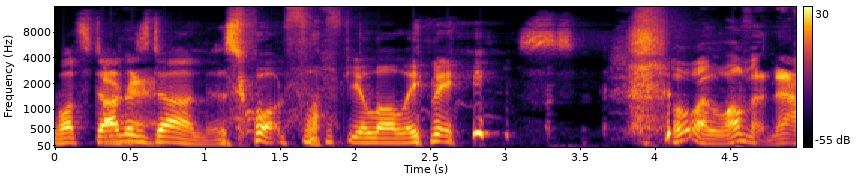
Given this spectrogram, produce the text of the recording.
What's done is done. Is what fluff your lolly means. oh, I love it now.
